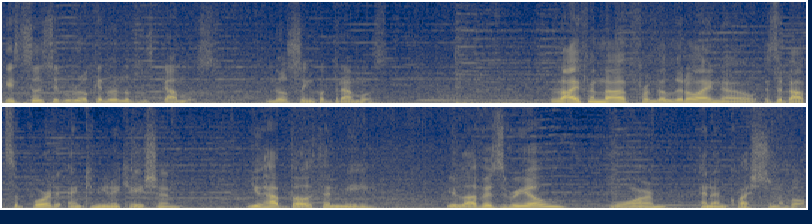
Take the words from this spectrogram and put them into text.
que estoy seguro que no nos buscamos, nos encontramos. Life and love from the little I know is about support and communication. You have both in me. Your love is real, warm, and unquestionable.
